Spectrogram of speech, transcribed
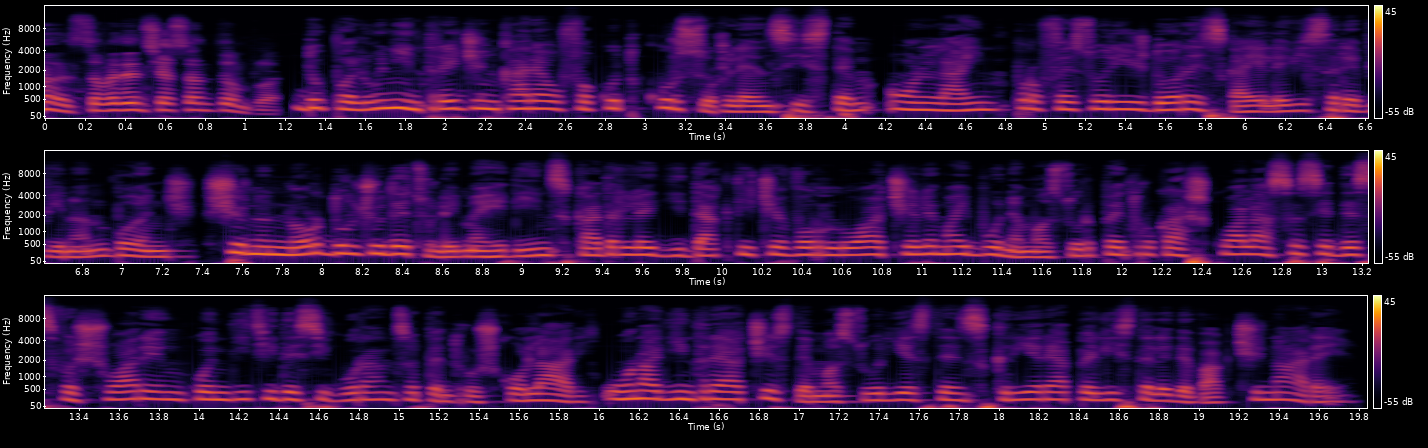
să vedem ce se întâmplă. După luni întregi în care au făcut cursurile în sistem online, profesorii își doresc ca elevii să revină în bănci. Și în nordul județului Mehedinți, cadrele didactice vor lua cele mai bune măsuri pentru ca școala să se desfășoare în condiții de siguranță pentru școlari. Una dintre aceste măsuri este înscrierea pe listele de vaccinare.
